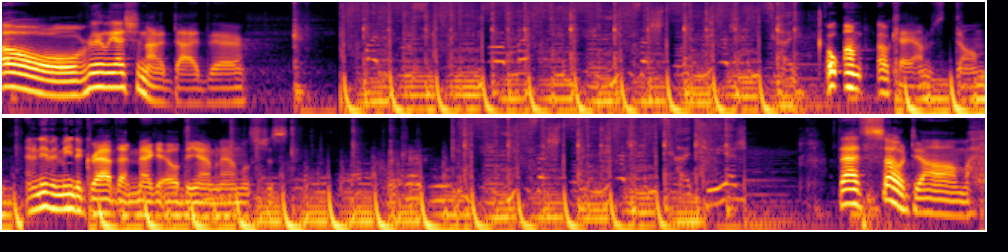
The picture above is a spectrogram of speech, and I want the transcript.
Oh, really? I should not have died there. Oh, um, okay, I'm just dumb. I didn't even mean to grab that Mega LDM and I almost just... Okay. That's so dumb.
